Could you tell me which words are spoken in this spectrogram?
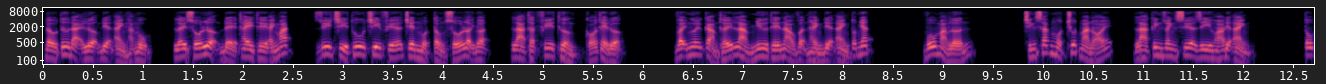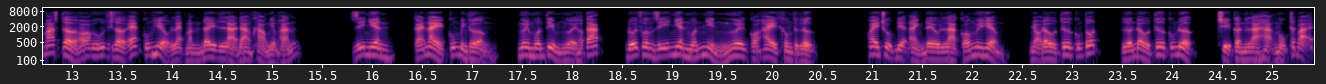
đầu tư đại lượng điện ảnh hạng mục, lấy số lượng để thay thế ánh mắt, duy trì thu chi phía trên một tổng số lợi nhuận là thật phi thường có thể được. Vậy ngươi cảm thấy làm như thế nào vận hành điện ảnh tốt nhất? Vỗ mảng lớn chính xác một chút mà nói, là kinh doanh siêu di hóa điện ảnh. Thomas tờ ouzs cũng hiểu lẹt mặt đây là đang khảo nghiệm hắn. Dĩ nhiên, cái này cũng bình thường, ngươi muốn tìm người hợp tác, đối phương dĩ nhiên muốn nhìn ngươi có hay không thực lực. Quay chụp điện ảnh đều là có nguy hiểm, nhỏ đầu tư cũng tốt, lớn đầu tư cũng được, chỉ cần là hạng mục thất bại,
